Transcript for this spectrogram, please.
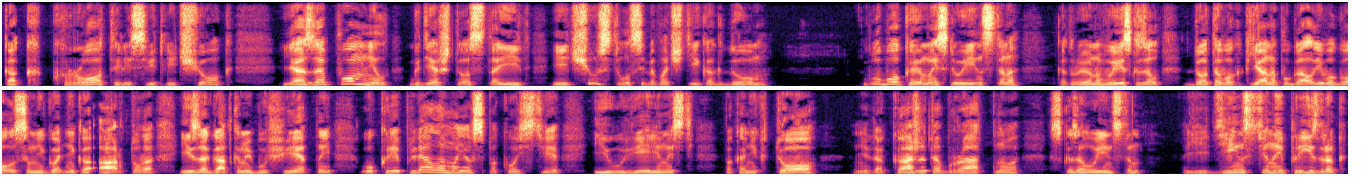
как крот или светлячок, я запомнил, где что стоит, и чувствовал себя почти как дома. Глубокая мысль Уинстона — которую он высказал до того, как я напугал его голосом негодника Артура и загадками буфетной, укрепляла мое спокойствие и уверенность, пока никто не докажет обратного, — сказал Уинстон. — Единственный призрак,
